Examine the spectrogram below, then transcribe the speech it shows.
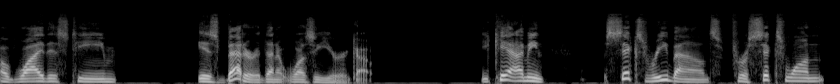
of why this team is better than it was a year ago. You can't, I mean, six rebounds for a 6 1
